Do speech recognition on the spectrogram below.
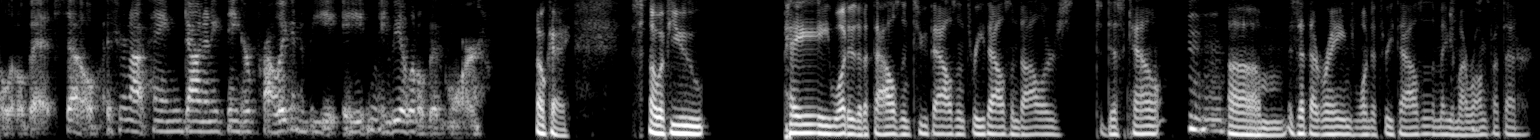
a little bit. So if you're not paying down anything, you're probably going to be eight, maybe a little bit more. Okay. So if you pay, what is it, a thousand, two thousand, three thousand dollars to discount, Mhm. um, is that that range one to three thousand? Maybe am I wrong about that? Or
